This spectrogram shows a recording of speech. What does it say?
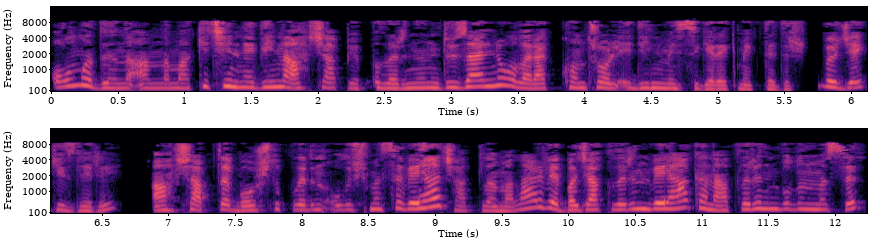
olmadığını anlamak için evin ahşap yapılarının düzenli olarak kontrol edilmesi gerekmektedir. Böcek izleri, ahşapta boşlukların oluşması veya çatlamalar ve bacakların veya kanatların bulunması,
